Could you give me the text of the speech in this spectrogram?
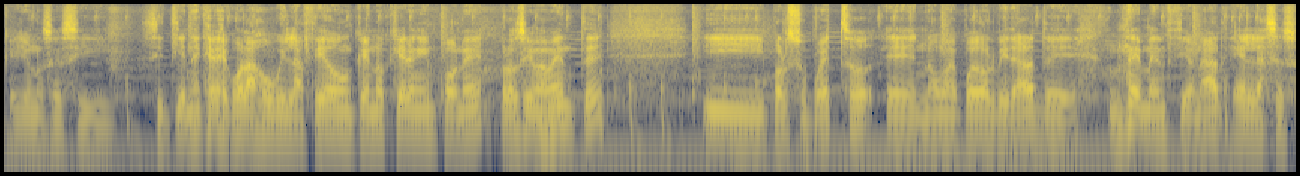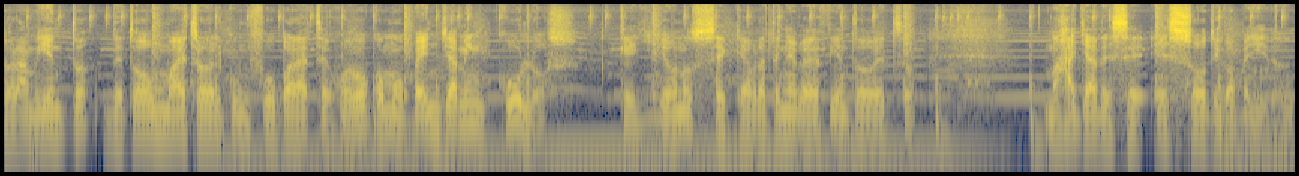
que yo no sé si, si tiene que ver con la jubilación que nos quieren imponer próximamente. Y por supuesto, eh, no me puedo olvidar de, mencionar el asesoramiento de todo un maestro del Kung Fu para este juego como Benjamin Kulos, que yo no sé qué habrá tenido que decir en todo esto, más allá de ese exótico apellido. ¿eh?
